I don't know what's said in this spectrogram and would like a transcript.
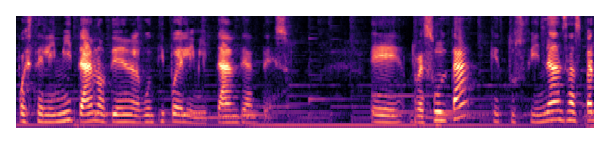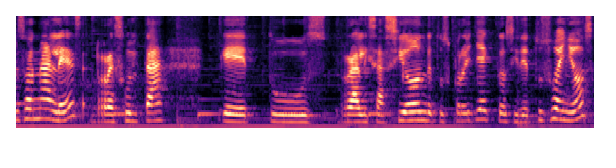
pues te limitan o tienen algún tipo de limitante ante eso. Eh, resulta que tus finanzas personales, resulta que tu realización de tus proyectos y de tus sueños,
